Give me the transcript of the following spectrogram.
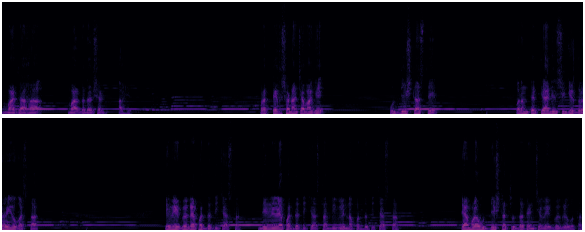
माझा हा मार्गदर्शन आहे. प्रत्येक सणाच्या मागे उद्दिष्ट असते परंतु त्या दिवशी जे ग्रहयोग असतात ते वेगवेगळ्या पद्धतीचे असतात. निरनिळ्या पद्धतीचे असतात विभिन्न पद्धतीचे असतात. त्यामुळे उद्दिष्टसुद्धा त्यांचे वेगवेगळे होतात.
